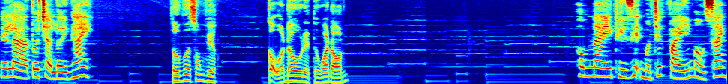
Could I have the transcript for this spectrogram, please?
nên là tôi trả lời ngay. Tớ vừa xong việc. Cậu ở đâu để tớ qua đón? Hôm nay Thúy diện một chiếc váy màu xanh,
